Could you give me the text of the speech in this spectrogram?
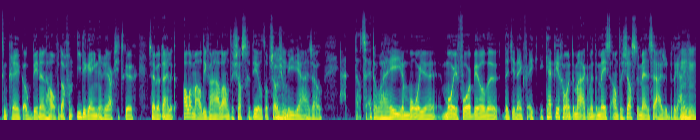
toen kreeg ik ook binnen een halve dag van iedereen een reactie terug. Ze hebben uiteindelijk allemaal die verhalen enthousiast gedeeld op social Mhm. media en zo. Ja, dat zijn toch wel hele mooie, mooie voorbeelden. Dat je denkt van ik, ik heb hier gewoon te maken met de meest enthousiaste mensen uit het bedrijf. Mhm.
